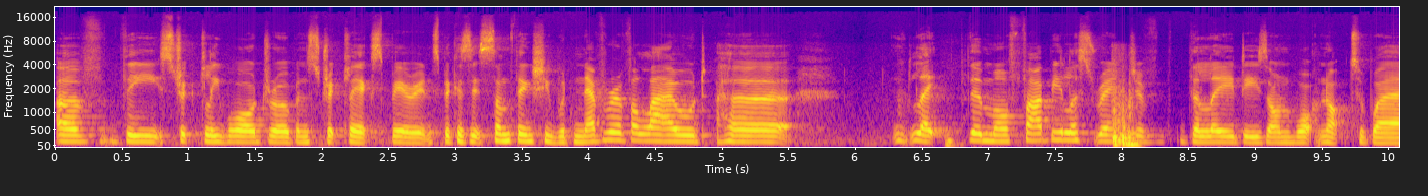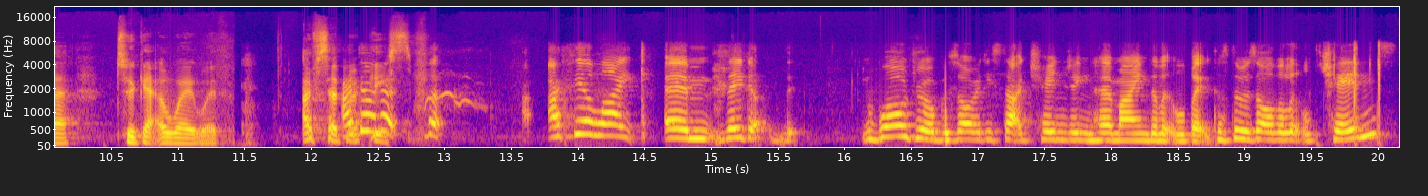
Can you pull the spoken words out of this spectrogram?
of the strictly wardrobe and strictly experience because it's something she would never have allowed her like the more fabulous range of the ladies on what not to wear to get away with. I've said my I piece. I feel like um, they the wardrobe has already started changing her mind a little bit because there was all the little chains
